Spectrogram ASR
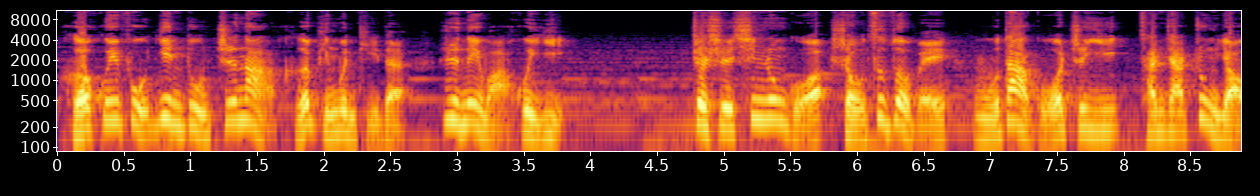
和恢复印度支那和平问题的日内瓦会议。这是新中国首次作为五大国之一参加重要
